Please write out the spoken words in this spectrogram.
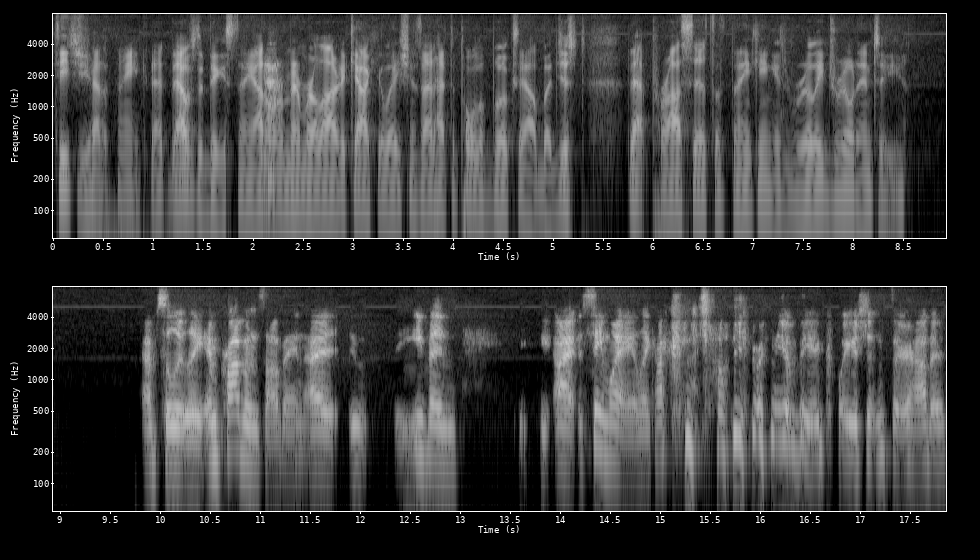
teaches you how to think. That that was the biggest thing. I don't remember a lot of the calculations. I'd have to pull the books out but just that process of thinking is really drilled into you absolutely and problem solving i mm-hmm. even I, same way. Like I couldn't tell you any of the equations or how to uh,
